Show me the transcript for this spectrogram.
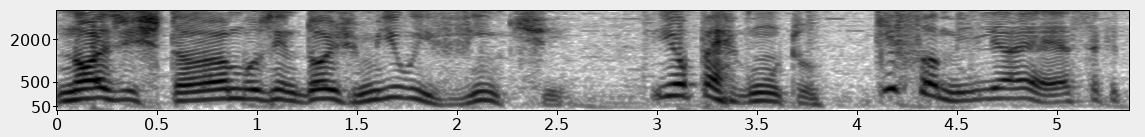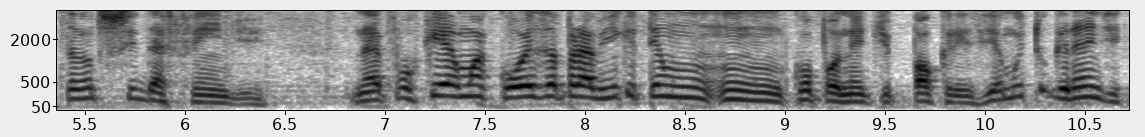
Nós estamos em 2020 e eu pergunto, que família é essa que tanto se defende? Né? Porque é uma coisa para mim que tem um, um, componente de hipocrisia muito grande.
